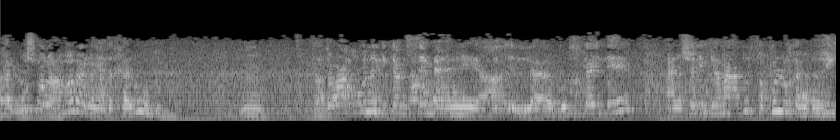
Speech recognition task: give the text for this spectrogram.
أسماء خلوش ولا عمارة لما دخلوه مم. فطبعا كل اللي كان سامع إن البوليس جاي ليه؟ علشان الجماعة دول فكله كان بيجي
